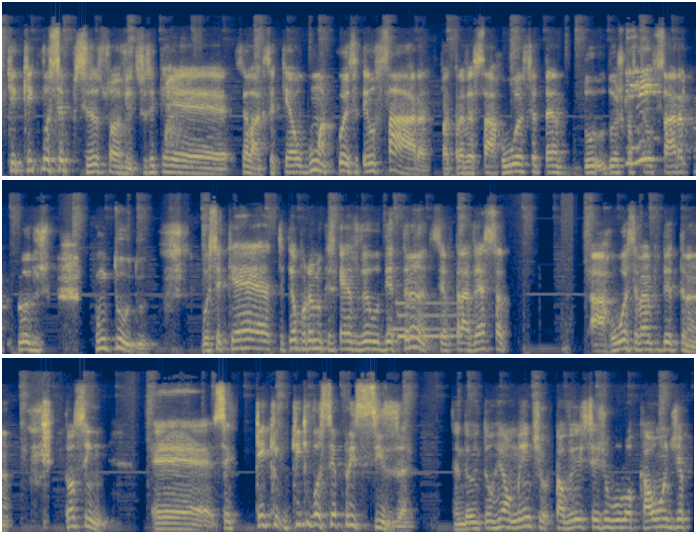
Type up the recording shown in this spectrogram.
o que, que, que, você precisa da sua vida? Se você quer, sei lá, você quer alguma coisa, você tem o Saara, para atravessar a rua, você tem dois cartões Saara com todos, com tudo. Você quer, você quer o problema que você quer resolver o Detran, você atravessa a rua, você vai pro Detran. Então, assim, é, o que, que, que você precisa? Entendeu? Então, realmente, talvez seja o local onde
